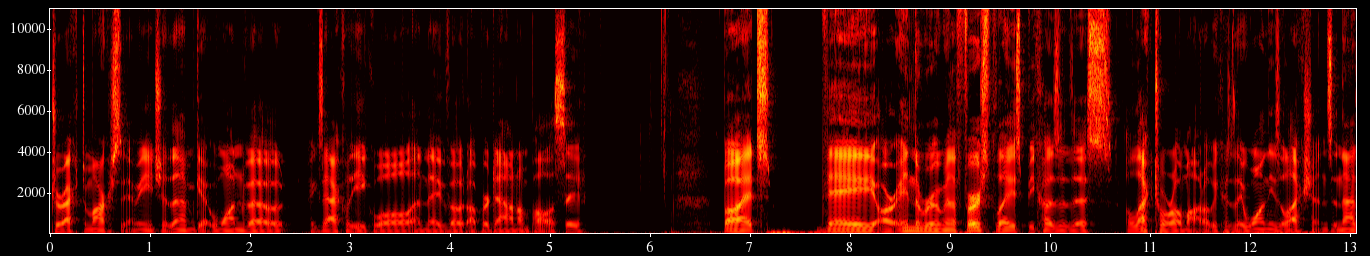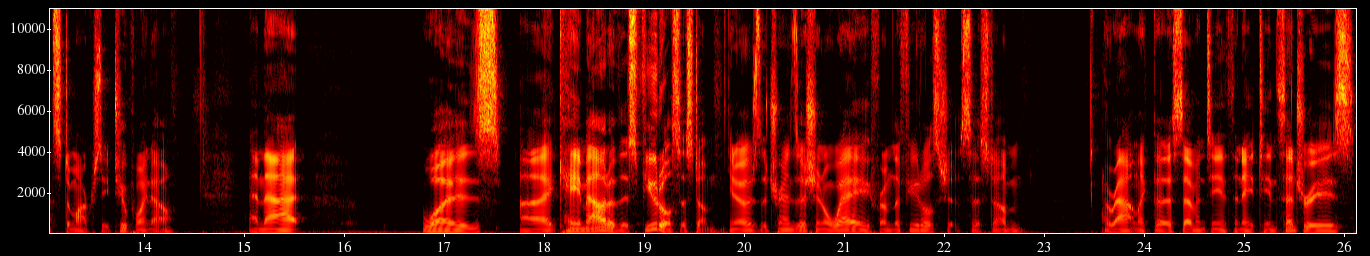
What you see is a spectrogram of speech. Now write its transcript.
direct democracy. I mean, each of them get one vote exactly equal and they vote up or down on policy. But they are in the room in the first place because of this electoral model, because they won these elections. And that's democracy 2.0. And that was uh, came out of this feudal system. You know, as the transition away from the feudal system around like the 17th and 18th centuries.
